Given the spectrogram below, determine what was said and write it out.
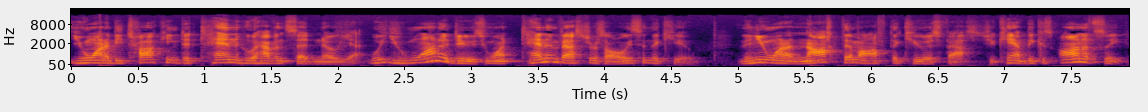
you want to be talking to 10 who haven't said no yet. What you want to do is you want 10 investors always in the queue. Then you want to knock them off the queue as fast as you can because honestly,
